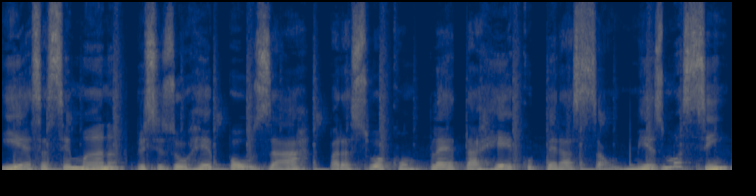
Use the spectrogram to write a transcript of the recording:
E essa semana precisou repousar para sua completa recuperação. Mesmo assim,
